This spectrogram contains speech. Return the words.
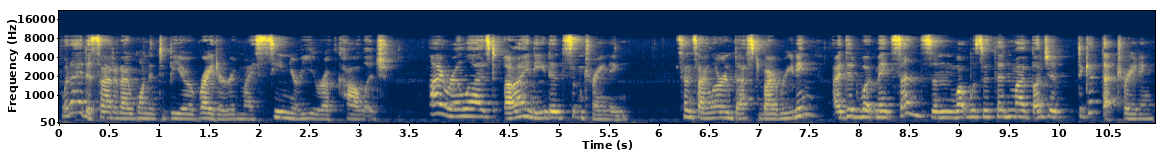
When I decided I wanted to be a writer in my senior year of college, I realized I needed some training. Since I learned best by reading, I did what made sense and what was within my budget to get that training.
